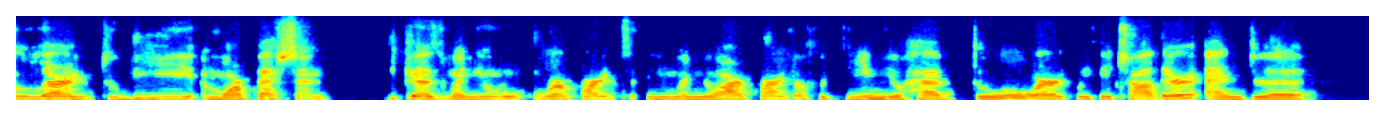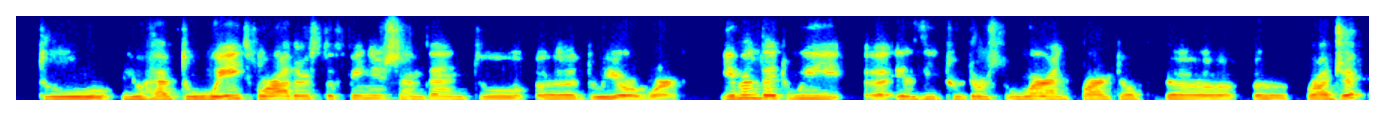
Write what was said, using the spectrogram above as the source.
learned to be more patient because when you were part, when you are part of a team, you have to work with each other and uh, to you have to wait for others to finish and then to uh, do your work. Even that we uh, as e-tutors weren't part of the uh, project,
